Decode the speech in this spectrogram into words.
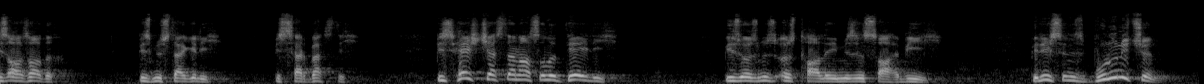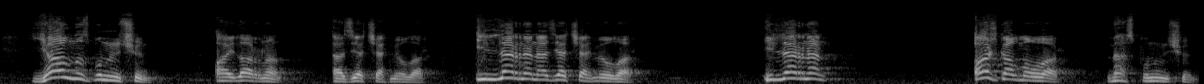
Biz azadıq. Biz müstəqilik. Biz sərbəstdik. Biz heç kəsdən asılı deyilik. Biz özümüz öz taleyimizin sahibiyik. Bilirsiniz bunun için, yalnız bunun için aylarla əziyyət çəkmək olar. İllərlə əziyyət çəkmək olar. İllərlə ac qalmaq olar. Məhz bunun için.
